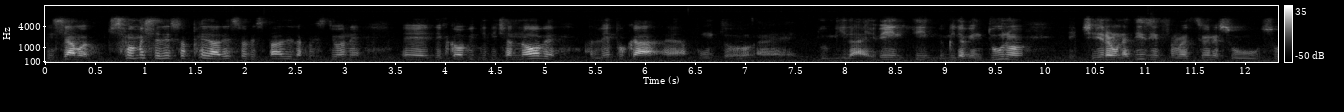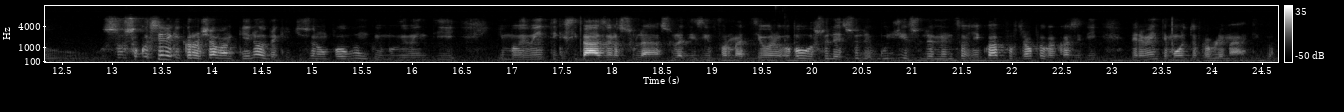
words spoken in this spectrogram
pensiamo, ci siamo messi adesso appena adesso alle spalle la questione eh, del Covid-19, all'epoca eh, appunto 2020-2021 eh, c'era una disinformazione su, su su, su, questioni che conosciamo anche noi, perché ci sono un po' ovunque i movimenti, i movimenti che si basano sulla, sulla disinformazione o proprio sulle, sulle, bugie, sulle menzogne. Qua purtroppo è qualcosa di veramente molto problematico.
